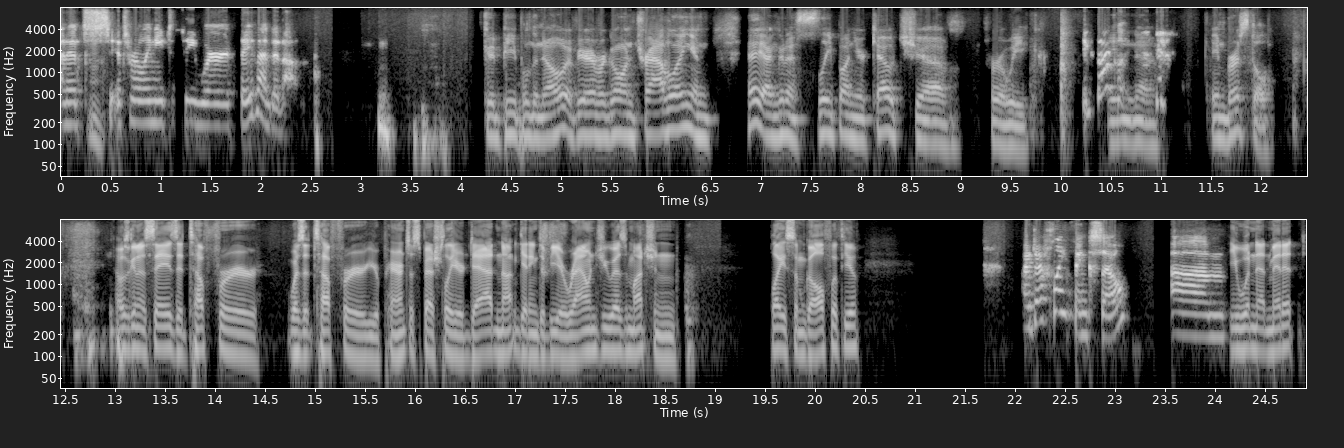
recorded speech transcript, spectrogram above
And it's it's really neat to see where they've ended up. Good people to know if you're ever going traveling and, hey, I'm going to sleep on your couch uh, for a week. Exactly. in uh, in Bristol. I was gonna say, is it tough for? Was it tough for your parents, especially your dad, not getting to be around you as much and play some golf with you? I definitely think so. Um, He wouldn't admit it.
